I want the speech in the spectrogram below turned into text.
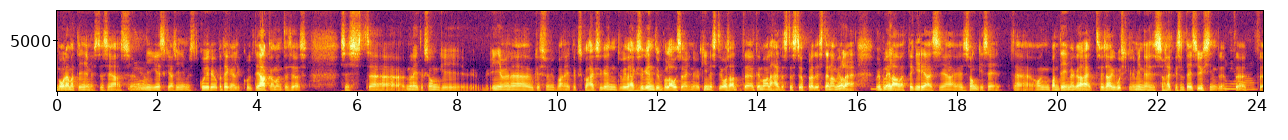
nooremate inimeste seas, see on nii keskeas inimesed kui ka juba tegelikult eakamate seas. sest äh, no näiteks ongi inimene, kes on juba näiteks kaheksakümmend või üheksakümmend juba lausa on ju, kindlasti osad äh, tema lähedastest sõpradest enam ei ole, võib-olla elavate kirjas ja, ja siis ongi see, et äh, on pandeemia ka, et sa ei saagi kuskile minna ja siis sa oledki seal täitsa üksinda, et, et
